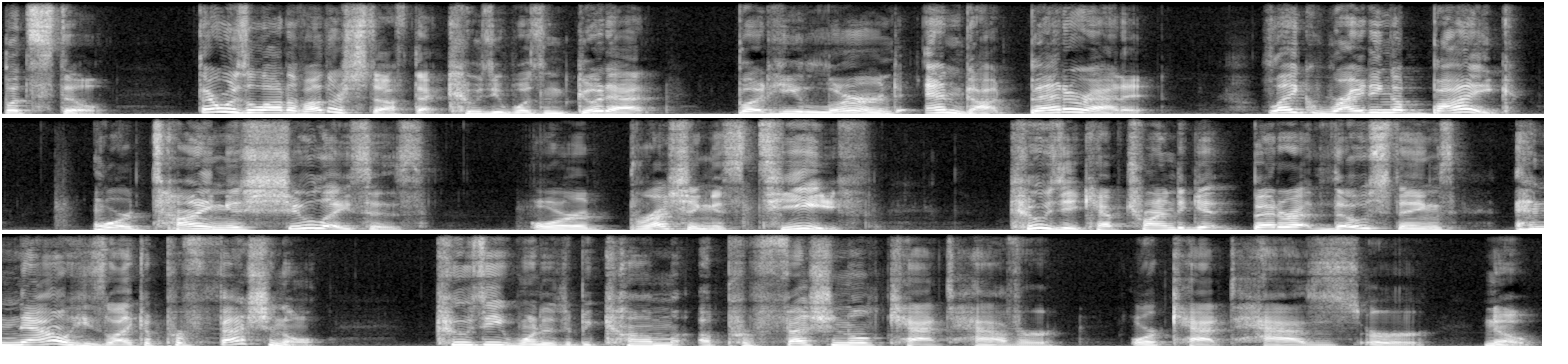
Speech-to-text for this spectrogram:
But still, there was a lot of other stuff that Koozy wasn't good at, but he learned and got better at it. Like riding a bike, or tying his shoelaces, or brushing his teeth. Koozy kept trying to get better at those things, and now he's like a professional. Koozy wanted to become a professional cat haver, or cat has-er. No,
